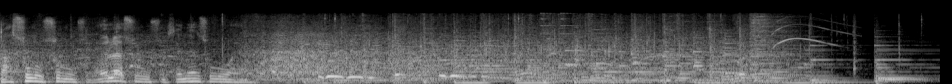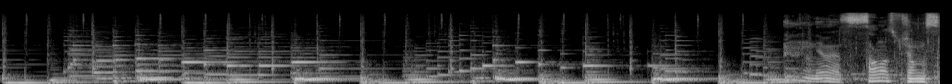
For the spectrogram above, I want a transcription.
да сулуу сулуусуң эле сулуусуң сенден сулуу аял неме саламатсызбы чоңуз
